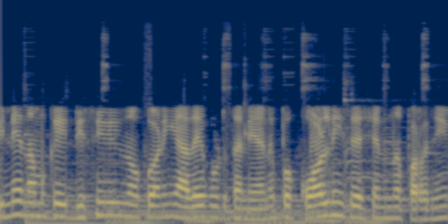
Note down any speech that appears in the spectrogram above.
പിന്നെ നമുക്ക് ഡിസ്നിയിൽ നോക്കുവാണെങ്കിൽ അതേ കൂടി തന്നെയാണ്. ഇപ്പോൾ കോളനൈസേഷൻ എന്ന് പറഞ്ഞ്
